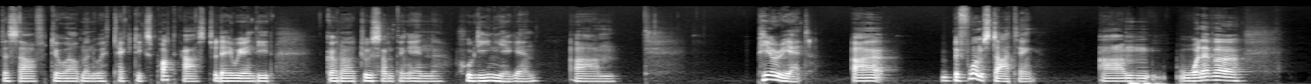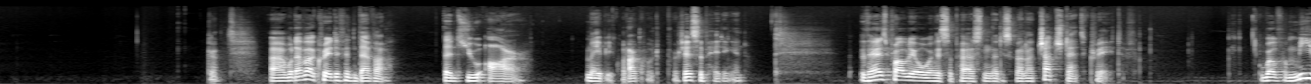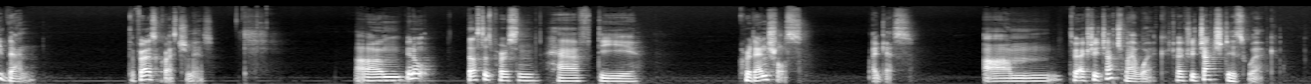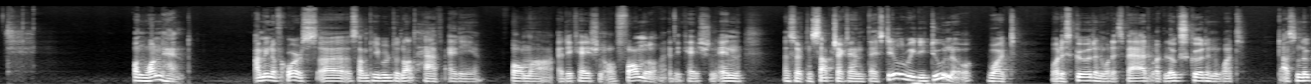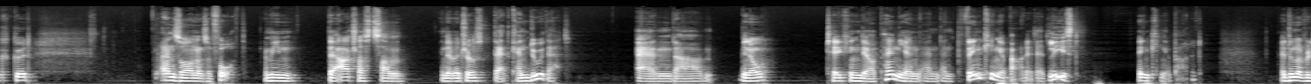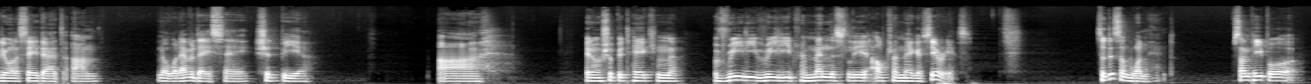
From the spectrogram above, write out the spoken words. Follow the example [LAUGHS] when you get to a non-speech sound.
the Self Development with Tactics podcast. Today we're indeed gonna do something in Houdini again. Um, period. Uh, before I'm starting, um, whatever. Okay. Uh, whatever creative endeavor that you are, maybe quote unquote, participating in, there's probably always a person that is gonna judge that creative. Well, for me, then, the first question is um, you know, does this person have the credentials, I guess, um, to actually judge my work, to actually judge this work? On one hand, I mean, of course, uh, some people do not have any formal education or formal education in a certain subject, and they still really do know what what is good and what is bad, what looks good and what doesn't look good, and so on and so forth. I mean, there are just some individuals that can do that, and um, you know, taking their opinion and and thinking about it at least, thinking about it. I do not really want to say that um, you know whatever they say should be uh you know should be taken really really tremendously ultra mega serious. So this on one hand some people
